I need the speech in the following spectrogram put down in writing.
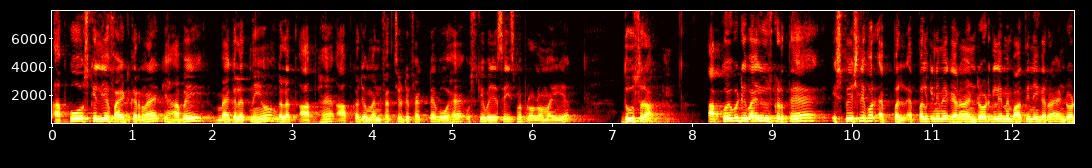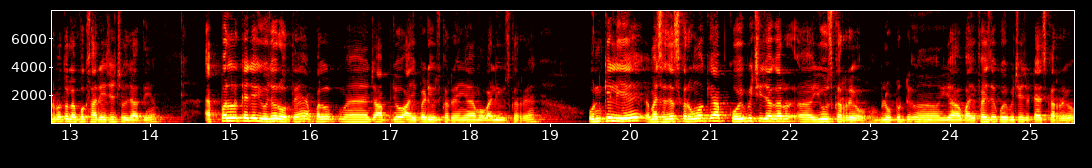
आपको उसके लिए फ़ाइट करना है कि हाँ भाई मैं गलत नहीं हूँ गलत आप हैं आपका जो मैन्युफैक्चर डिफेक्ट है वो है उसकी वजह से इसमें प्रॉब्लम आई है। दूसरा आप कोई भी डिवाइस यूज़ करते हैं स्पेशली फॉर एप्पल एप्पल के लिए मैं कह रहा हूँ एंड्रॉइड के लिए मैं बात ही नहीं कर रहा एंड्रॉइड में तो लगभग सारी चीज़ें चल जाती हैं। एप्पल के जो यूज़र होते हैं एप्पल में जो आप जो आईपैड यूज़ कर रहे हैं या मोबाइल यूज़ कर रहे हैं, उनके लिए मैं सजेस्ट करूँगा कि आप कोई भी चीज़ अगर यूज़ कर रहे हो ब्लूटूथ या वाईफाई से कोई भी चीज़ अटैच कर रहे हो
